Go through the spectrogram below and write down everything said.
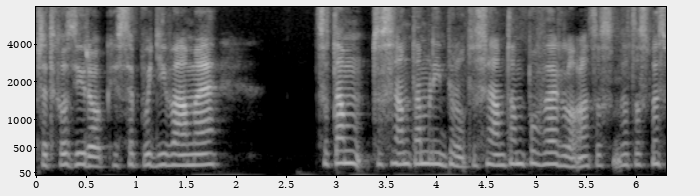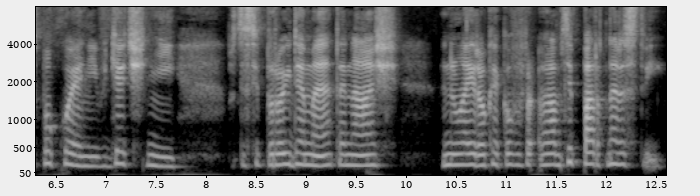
předchozí rok, že se podíváme, co, tam, co se nám tam líbilo, co se nám tam povedlo, na co, za to jsme spokojení, vděční. Prostě si projdeme ten náš minulý rok jako v rámci partnerství.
